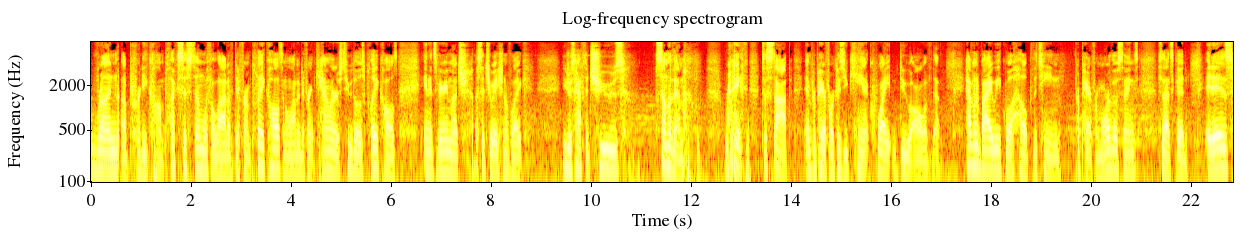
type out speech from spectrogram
run a pretty complex system with a lot of different play calls and a lot of different counters to those play calls and it's very much a situation of like you just have to choose some of them right to stop and prepare for because you can't quite do all of them having a bye week will help the team prepare for more of those things. So that's good. It is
